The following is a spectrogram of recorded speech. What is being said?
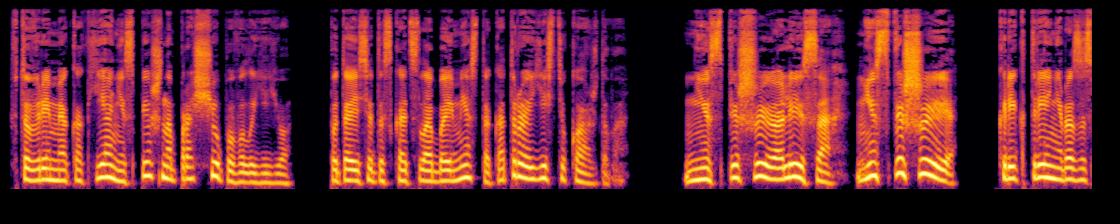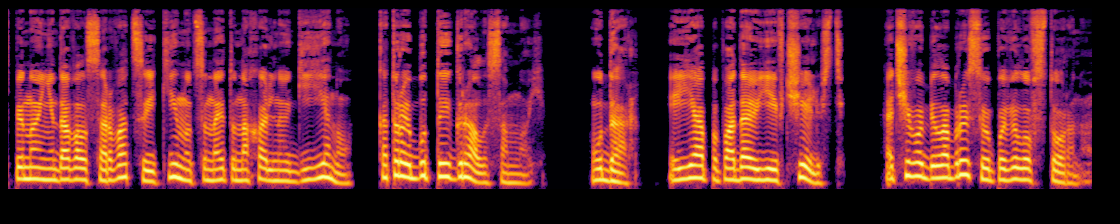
в то время как я неспешно прощупывала ее, пытаясь отыскать слабое место, которое есть у каждого. «Не спеши, Алиса, не спеши!» Крик тренера за спиной не давал сорваться и кинуться на эту нахальную гиену, которая будто играла со мной. Удар, и я попадаю ей в челюсть, отчего белобрысую повело в сторону.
